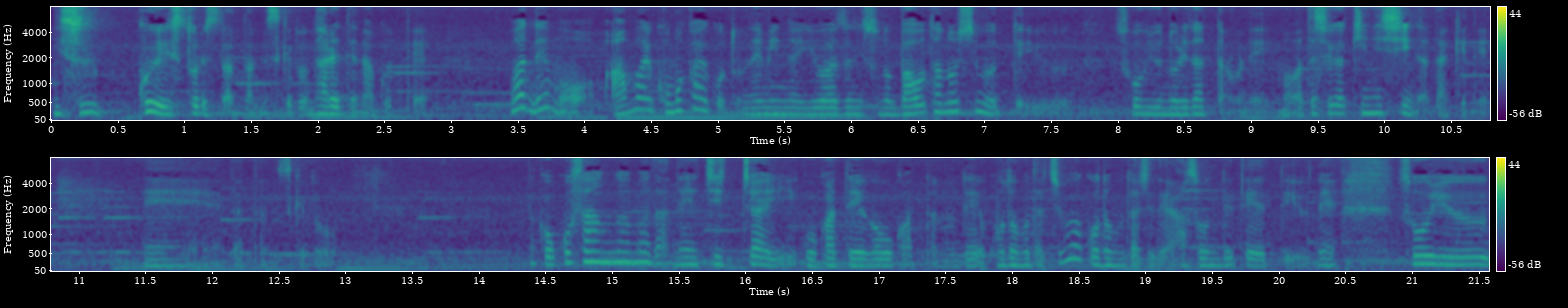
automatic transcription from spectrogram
にすっごいストレスだったんですけど慣れてなくてまあでもあんまり細かいことねみんな言わずにその場を楽しむっていうそういうノリだったので、まあ、私が気にしいなだけで、えー、だったんですけどなんかお子さんがまだねちっちゃいご家庭が多かったので子供たちは子供たちで遊んでてっていうねそういう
